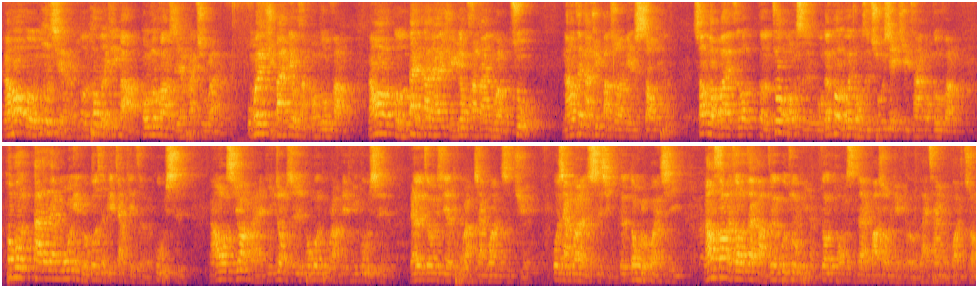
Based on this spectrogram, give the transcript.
然后呃目前呃透哥已经把工作坊的时间排出来了，我们会举办六场工作坊，然后呃带着大家一起用茶山土壤做，然后再拿去把手那边烧土。烧土完来之后，呃做同时，我跟透哥会同时出现一起去参加工作坊，通过大家在摸黏土的过程去讲解整个故事。然后希望来的听众是通过土壤去听故事，了解周围些的土壤相关的知觉或相关的事情跟动物的关系。然后烧完之后，再把这部作品都同时再发送给呃来参与的观众。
